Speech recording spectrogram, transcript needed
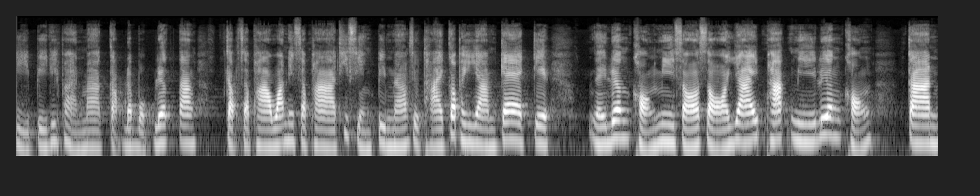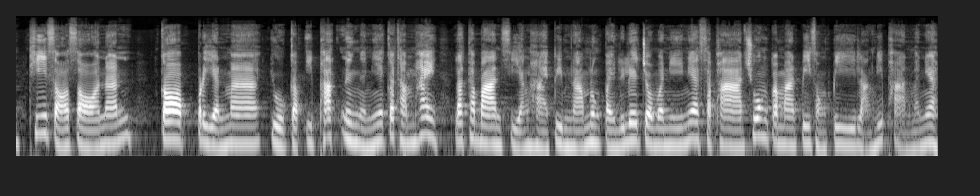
4 ปีที่ผ่านมากับระบบเลือกตั้ง กับสภาวะในสภาที่เสียงปิ่มน้ำสุดท้ายก็พยายามแก้เกมในเรื่องของมีสอสอย้ายพักมีเรื่องของการที่สอสอนั้น ก็เปลี่ยนมาอยู่กับอีกพักหนึ่งอย่างนี้ก็ทำให้รัฐบาลเสียงหายปริ่มน้ำลงไปเรื่อยๆจนวันนี้เนี่ยสภาช่วงประมาณปี 2 ปีหลังที่ผ่านมาเนี่ย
